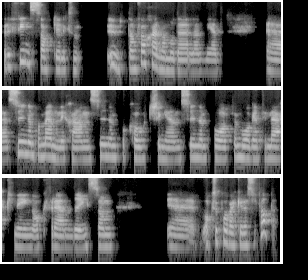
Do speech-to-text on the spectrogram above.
För det finns saker liksom utanför själva modellen med eh, synen på människan, synen på coachingen, synen på förmågan till läkning och förändring som eh, också påverkar resultatet.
